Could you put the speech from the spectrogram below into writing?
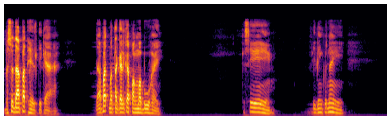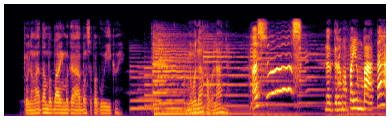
Basta dapat healthy ka. Dapat matagal ka pang mabuhay. Kasi, feeling ko na eh. Ikaw lang ata ang babaeng mag-aabang sa pag-uwi ko eh. Pag nawala ka, wala na. Asus! Nagdrama pa yung bata.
